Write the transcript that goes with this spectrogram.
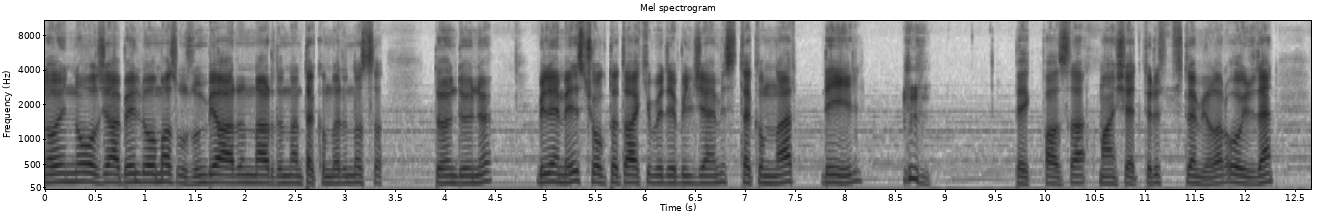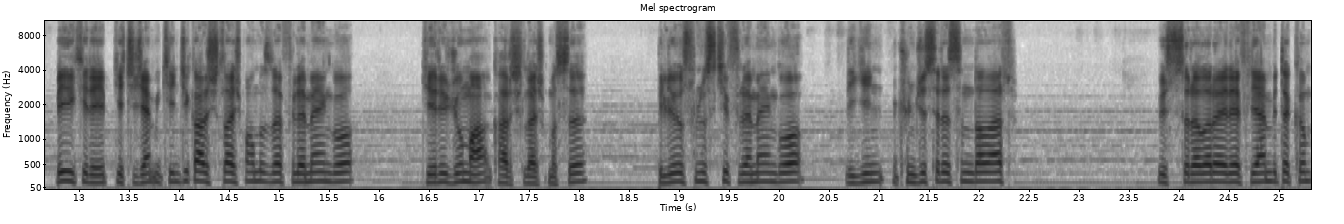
Oyun ne olacağı belli olmaz. Uzun bir arının ardından takımların nasıl döndüğünü bilemeyiz. Çok da takip edebileceğimiz takımlar değil. Pek fazla manşetleri süslemiyorlar. O yüzden 1-2 deyip geçeceğim. İkinci karşılaşmamız da Flamengo Ciri Cuma karşılaşması. Biliyorsunuz ki Flamengo Ligin 3. sırasındalar. Üst sıraları hedefleyen bir takım.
